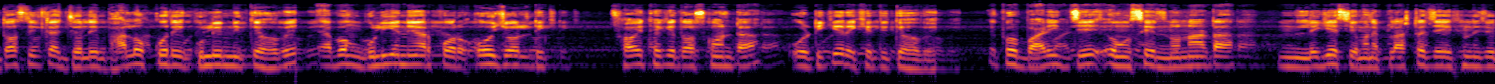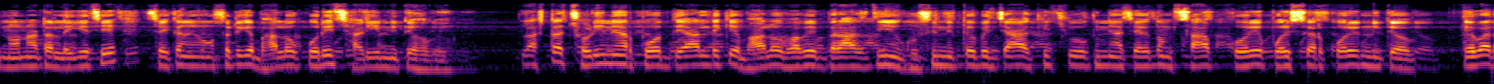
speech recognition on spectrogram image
দশ লিটার জলে ভালো করে গুলিয়ে নিতে হবে এবং গুলিয়ে নেওয়ার পর ওই জলটি ছয় থেকে দশ ঘণ্টা ওটিকে রেখে দিতে হবে। এরপর বাড়ির যে অংশে নোনাটা লেগেছে মানে প্লাস্টার যে এখানে যে নোনাটা লেগেছে, সেখানে অংশটিকে ভালো করে ছাড়িয়ে নিতে হবে। প্লাস্টার ছড়িয়ে নেওয়ার পর দেয়ালটিকে ভালোভাবে ব্রাশ দিয়ে ঘুষে নিতে হবে, যা কিছু ওখানে আছে একদম সাফ করে পরিষ্কার করে নিতে হবে। এবার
